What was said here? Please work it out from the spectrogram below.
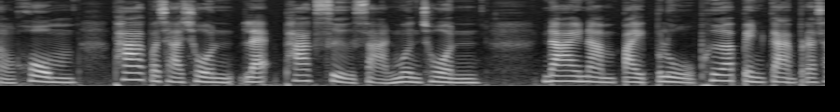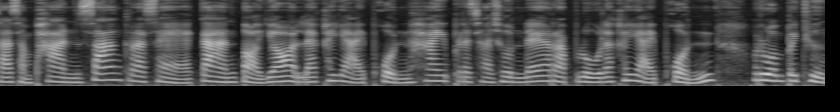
สังคม ภาคประชาชน และภาคสื่อสารมวลชนได้นำไปปลูกเพื่อเป็นการประชาสัมพันธ์ สร้างกระแสการต่อยอดและขยายผลให้ประชาชนได้รับรู้และขยายผล รวมไปถึง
